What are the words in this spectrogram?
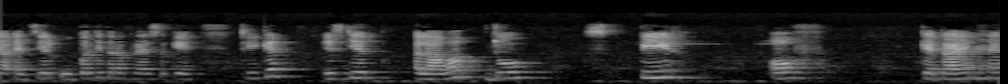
या HCl ऊपर की तरफ़ रह सके, ठीक है? इसके अलावा जो स्पीड ऑफ़ कैटायन है।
